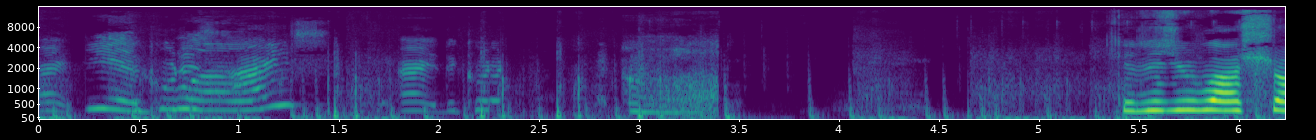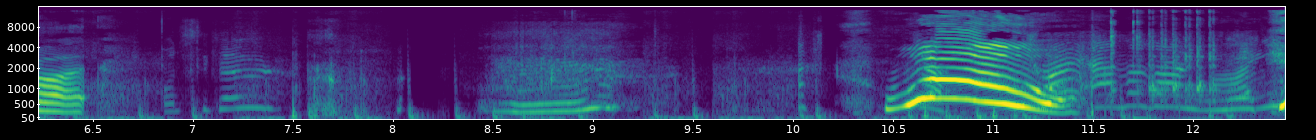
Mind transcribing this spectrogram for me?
Alright, yeah, ice. Alright, the code. This is your last shot. What's the code? Whoa! He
